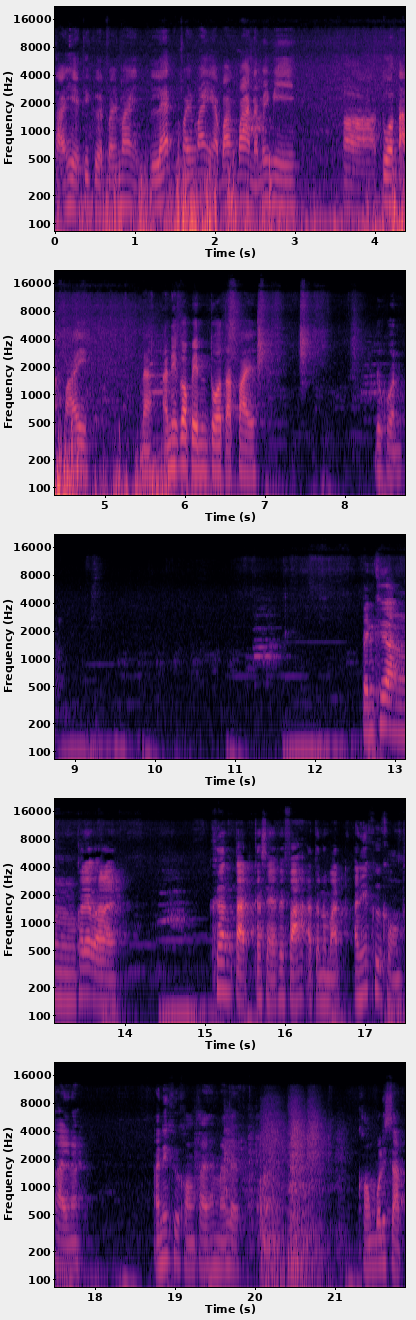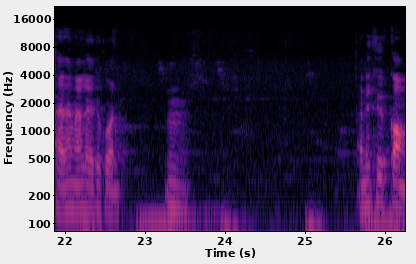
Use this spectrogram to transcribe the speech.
สาเหตุที่เกิดไฟไหม้และไฟไหม้อะบางบ้านอะไม่มีอ่าตัวตัดไฟนะอันนี้ก็เป็นตัวตัดไฟ ทุกคน เป็นเครื่องเขาเรียกว่าอะไร เครื่องตัดกระแสไฟฟ้าอัตโนมัติ อันนี้คือของไทยนะ อันนี้คือของไทยทั้งนั้นเลย ของบริษัทไทยทั้งนั้นเลยทุกคน อืม อันนี้คือกล่อง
